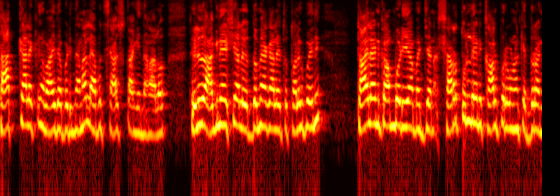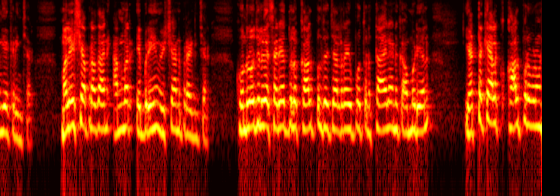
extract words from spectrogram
తాత్కాలికంగా వాయిదా పడిందనా లేకపోతే శాశ్వత ఆగిందనాలో తెలియదు ఆగ్నేషియాలో యుద్ధమేఘాలు అయితే తొలగిపోయినాయి. థాయిలాండ్ కాంబోడియా మధ్యన షరతులు లేని కాల్పు కాల్పురవణకు ఇద్దరు అంగీకరించారు. మలేషియా ప్రధాని అన్వర్ ఇబ్రహీం విషయాన్ని ప్రకటించారు. కొన్ని రోజులుగా సరిహద్దులో కాల్పులతో చెలరైపోతున్న థాయిలాండ్ కాంబోడియాలు ఎట్టకేలకు కాల్పురవరం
